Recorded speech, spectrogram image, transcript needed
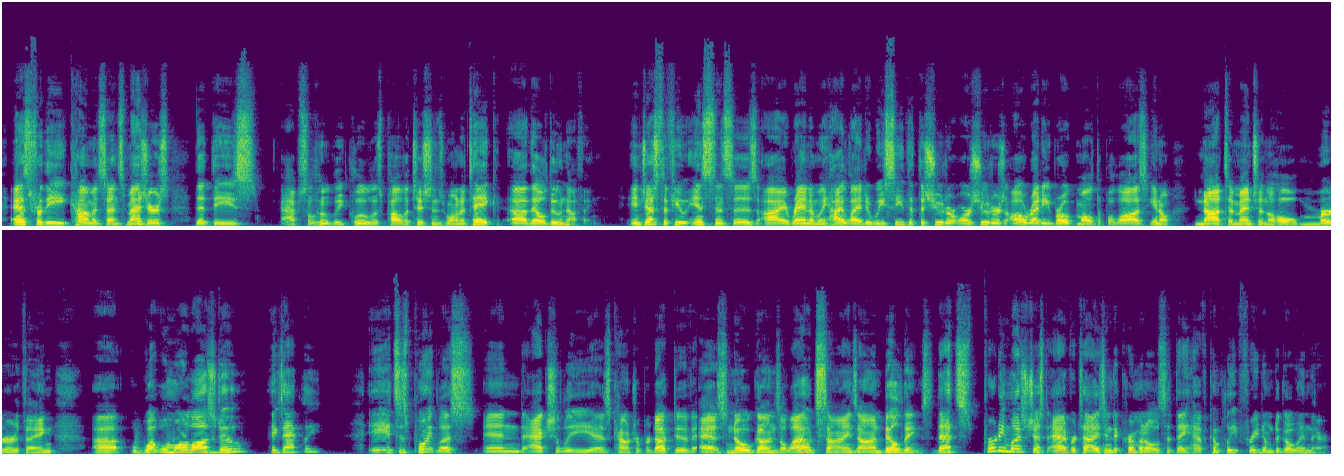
As for the common sense measures that these absolutely clueless politicians want to take, uh, they'll do nothing. In just a few instances I randomly highlighted, we see that the shooter or shooters already broke multiple laws, you know, not to mention the whole murder thing. Uh, what will more laws do, exactly? It's as pointless and actually as counterproductive as no guns allowed signs on buildings. That's pretty much just advertising to criminals that they have complete freedom to go in there.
